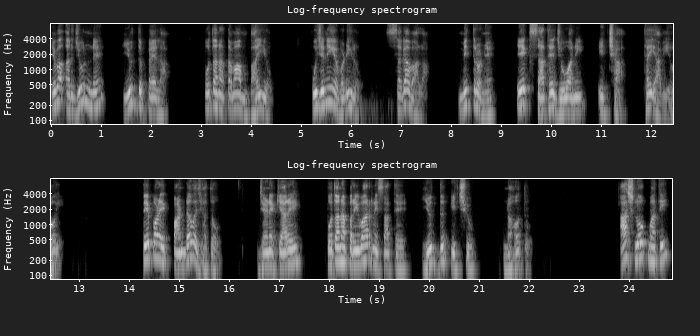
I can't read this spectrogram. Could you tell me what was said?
એવા અર્જુનને યુદ્ધ પહેલા પોતાના તમામ ભાઈઓ, પૂજનીય વડીલો, સગાવાલા, મિત્રોને એક સાથે જોવાની ઈચ્છા થઈ આવી હોય. તે પણ એક પાંડવ જ હતો, જેણે ક્યારેય પોતાના પરિવારની સાથે યુદ્ધ ઈચ્છ્યું નહોતું. આ શ્લોકમાંથી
